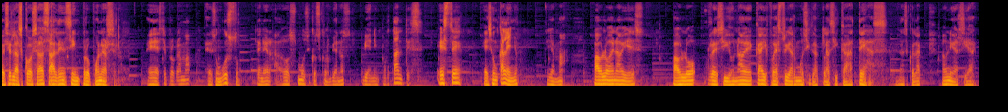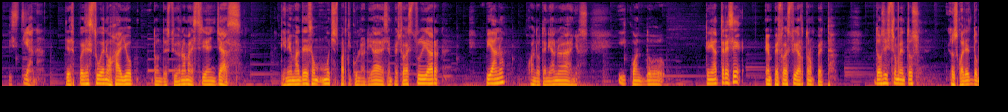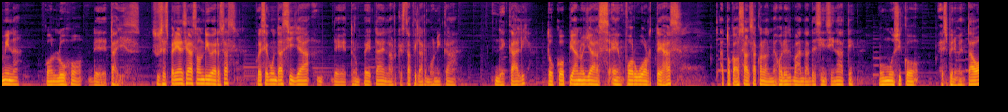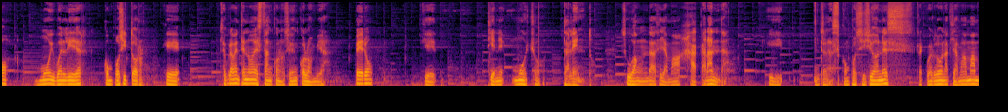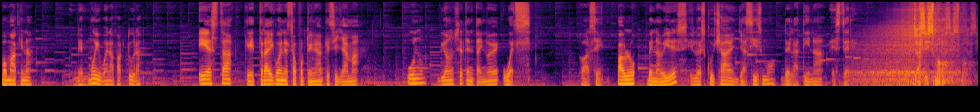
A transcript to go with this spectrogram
Veces las cosas salen sin proponérselo. En este programa es un gusto tener a dos músicos colombianos bien importantes. Este es un caleño, se llama Pablo Benavides. Pablo recibió una beca y fue a estudiar música clásica a Texas, en la escuela, la Universidad Cristiana. Después estuvo en Ohio, donde estudió una maestría en jazz. Tiene más de eso muchas particularidades. Empezó a estudiar piano cuando tenía nueve años y cuando tenía 13 empezó a estudiar trompeta. Dos instrumentos los cuales domina con lujo de detalles. Sus experiencias son diversas. Fue segunda silla de trompeta en la Orquesta Filarmónica de Cali. Tocó piano jazz en Fort Worth, Texas. Ha tocado salsa con las mejores bandas de Cincinnati. Un músico experimentado, muy buen líder, compositor que seguramente no es tan conocido en Colombia, pero que tiene mucho talento. Su banda se llamaba Jacaranda. Y entre las composiciones recuerdo una que se llamaba Mambo Máquina de muy buena factura. Y esta que traigo en esta oportunidad que se llama 1-79 West o así Pablo Benavides y lo escucha en Jazzismo de Latina Estéreo. Hemos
